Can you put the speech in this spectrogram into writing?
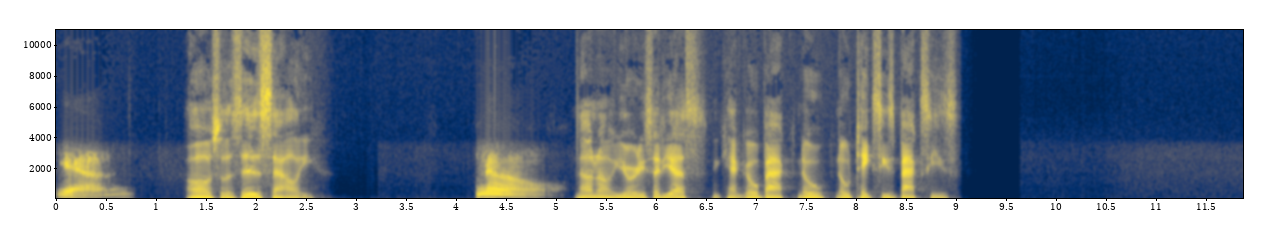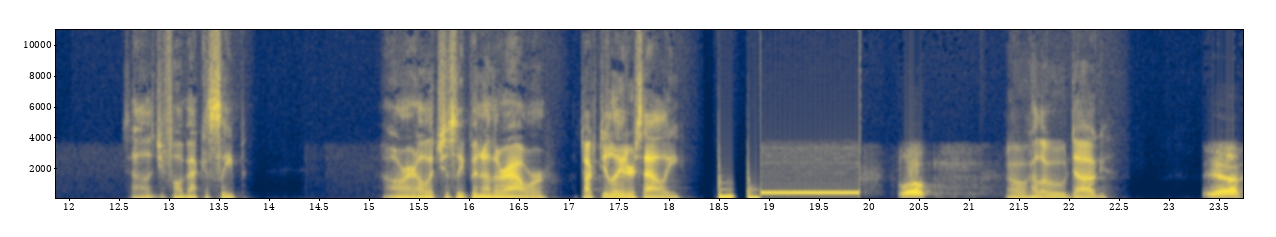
Yeah. Oh, so this is Sally. No. No, no, you already said yes. You can't go back. No, no takesies backsies. Sally, did you fall back asleep? All right, I'll let you sleep another hour. Talk to you later, Sally. Hello? Oh, hello, Doug. Yeah?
